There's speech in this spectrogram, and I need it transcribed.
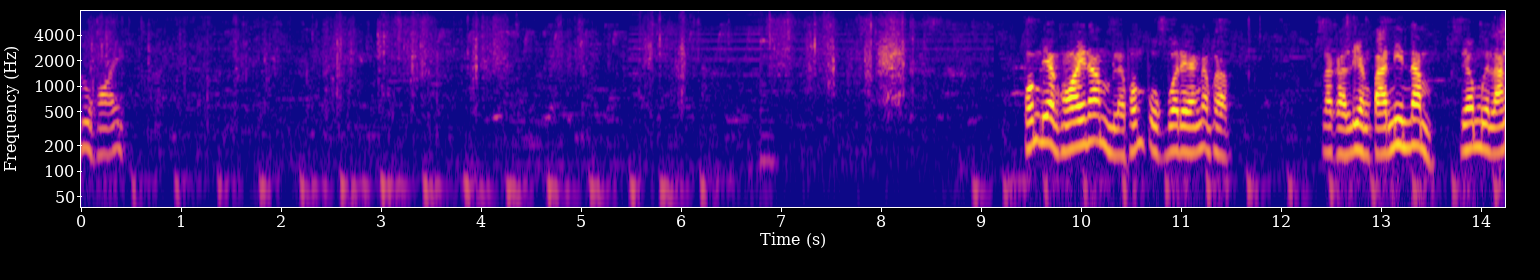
ลูหอยผมเลี้ยงหอยน้ำแล้วผมปลูกบัวแดงน้ำครับ แล้วก็เลี้ยงปลานิ่นน้ำเดี๋ยวมือหลัง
